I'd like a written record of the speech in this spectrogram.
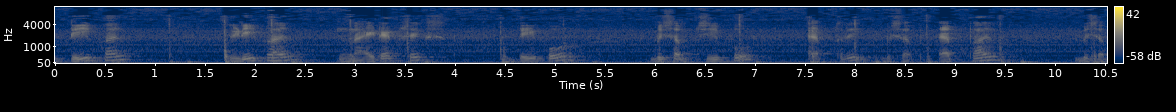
d five d five knight f six, d four, bishop g four, f three, bishop f3 bishop f5 bishop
